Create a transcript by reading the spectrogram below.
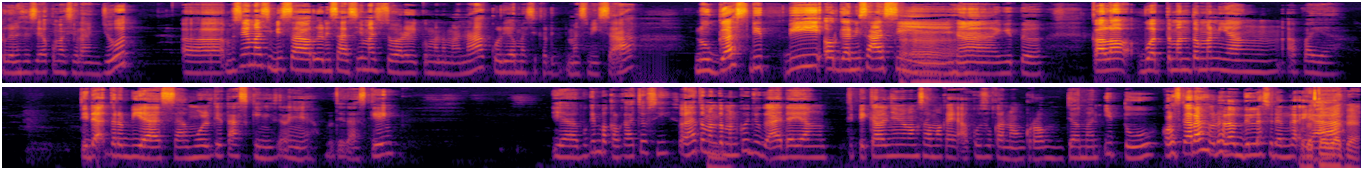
Organisasi aku masih lanjut. Eh, maksudnya masih bisa organisasi masih suara ke mana-mana. Kuliah masih masih bisa. Nugas di di organisasi. Ah. nah gitu. Kalau buat teman-teman yang apa ya tidak terbiasa multitasking misalnya ya multitasking. Ya mungkin bakal kacau sih. Soalnya teman-temanku juga ada yang tipikalnya memang sama kayak aku suka nongkrong. Zaman itu kalau sekarang udah alhamdulillah sudah enggak Udah ya. tobat ya?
